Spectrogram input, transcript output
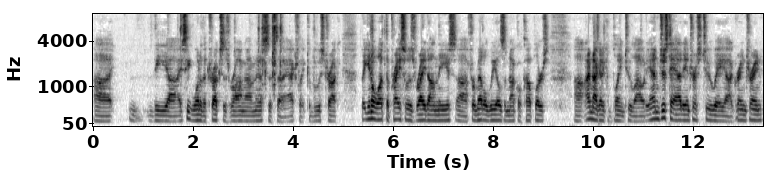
Uh, the uh, I see one of the trucks is wrong on this. It's uh, actually a caboose truck. But you know what? The price was right on these uh, for metal wheels and knuckle couplers. Uh, I'm not going to complain too loud. And just to add interest to a uh, grain train,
